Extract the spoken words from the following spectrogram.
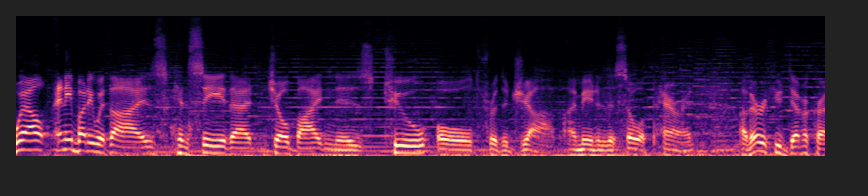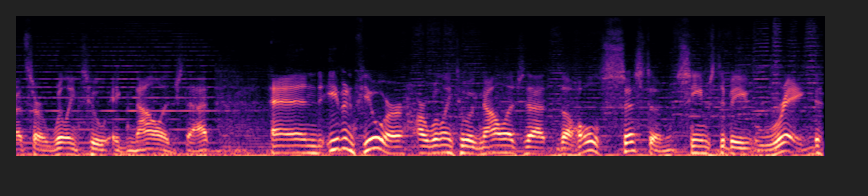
Well, anybody with eyes can see that Joe Biden is too old for the job. I mean, it is so apparent. Uh, very few Democrats are willing to acknowledge that. And even fewer are willing to acknowledge that the whole system seems to be rigged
